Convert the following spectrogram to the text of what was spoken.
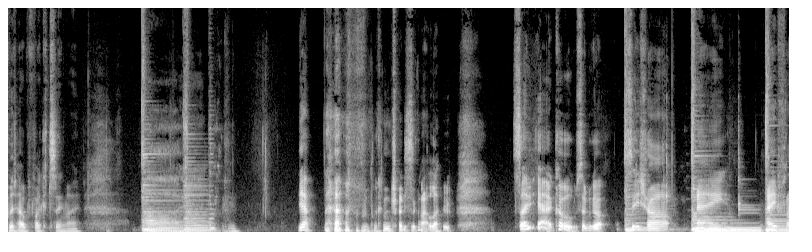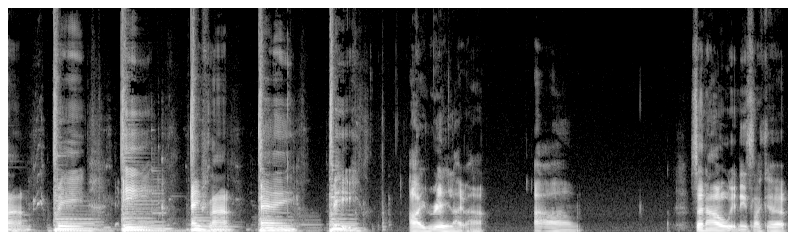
Would help if I could sing my. I. Yeah, I'm gonna try to sing that low. So yeah, cool. So we got C sharp, A, A flat, B, E, A flat, A, B. I really like that. Um, so now it needs like a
